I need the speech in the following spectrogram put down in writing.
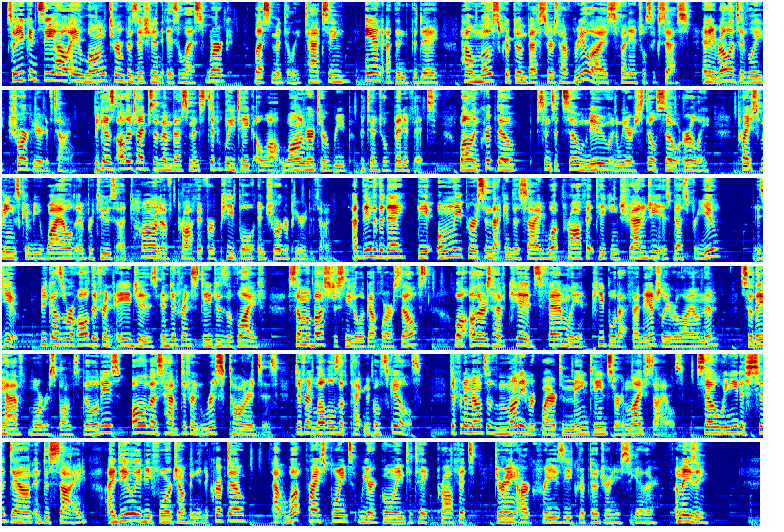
So you can see how a long term position is less work, less mentally taxing, and at the end of the day, how most crypto investors have realized financial success in a relatively short period of time. Because other types of investments typically take a lot longer to reap potential benefits. While in crypto, since it's so new and we are still so early, price swings can be wild and produce a ton of profit for people in shorter periods of time. At the end of the day, the only person that can decide what profit taking strategy is best for you is you. Because we're all different ages and different stages of life. Some of us just need to look out for ourselves, while others have kids, family, and people that financially rely on them, so they have more responsibilities. All of us have different risk tolerances, different levels of technical skills, different amounts of money required to maintain certain lifestyles. So we need to sit down and decide, ideally before jumping into crypto, at what price points we are going to take profits during our crazy crypto journeys together. Amazing.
